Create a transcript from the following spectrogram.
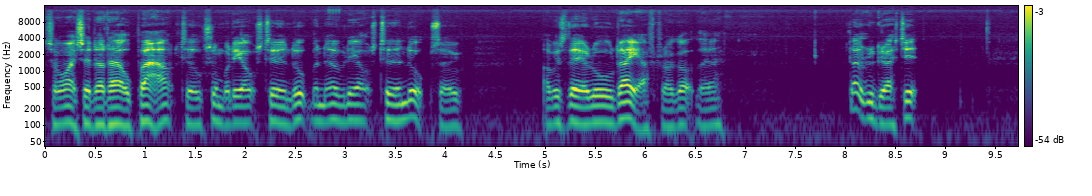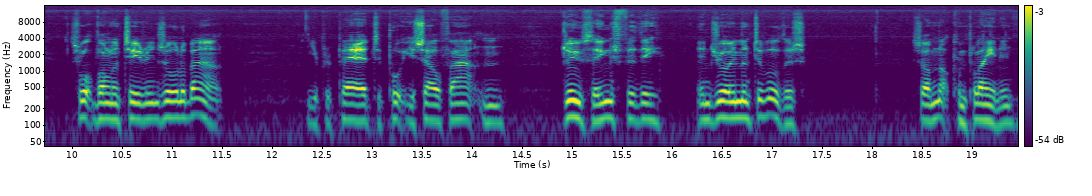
So I said I'd help out till somebody else turned up, but nobody else turned up. So I was there all day after I got there. Don't regret it. It's what volunteering's all about. You're prepared to put yourself out and do things for the enjoyment of others. So I'm not complaining.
